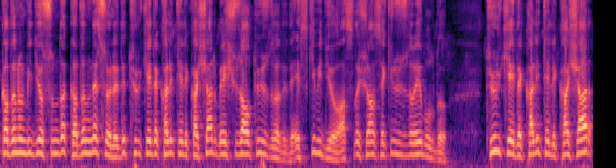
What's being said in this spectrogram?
kadının videosunda kadın ne söyledi? Türkiye'de kaliteli kaşar 500-600 lira dedi. Eski video. Aslında şu an 800 lirayı buldu. Türkiye'de kaliteli kaşar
